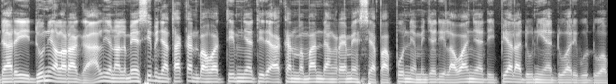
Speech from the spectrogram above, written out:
Dari dunia olahraga, Lionel Messi menyatakan bahwa timnya tidak akan memandang remeh siapa pun yang menjadi lawannya di Piala Dunia 2022,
